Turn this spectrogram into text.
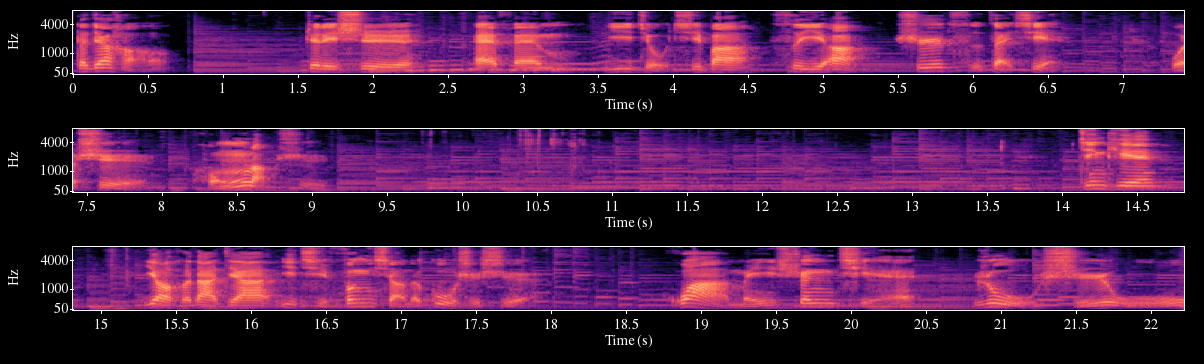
大家好，这里是 FM 一九七八四一二诗词在线，我是洪老师。今天要和大家一起分享的故事是《画眉深浅入时无》。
